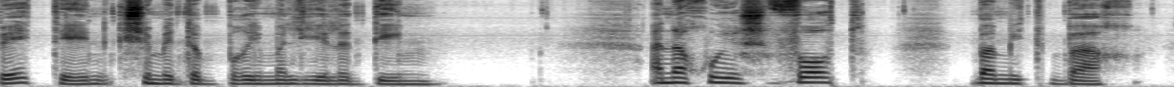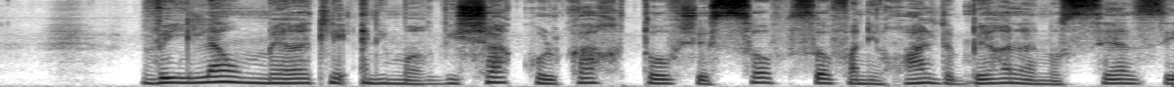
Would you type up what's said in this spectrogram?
בטן כשמדברים על ילדים. אנחנו יושבות במטבח, והילה אומרת לי, אני מרגישה כל כך טוב שסוף סוף אני יכולה לדבר על הנושא הזה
